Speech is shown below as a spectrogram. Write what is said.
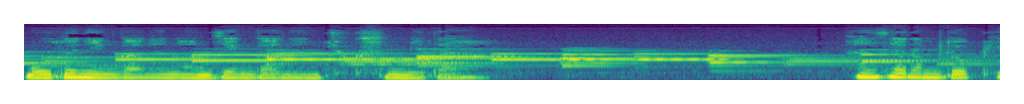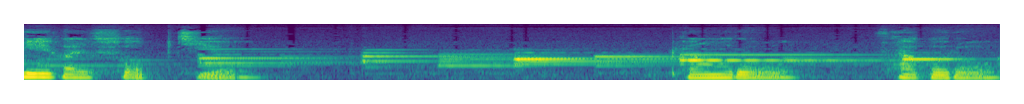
모든 인간은 언젠가는 죽습니다. 한 사람도 피해갈 수 없지요. 병으로, 사고로,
